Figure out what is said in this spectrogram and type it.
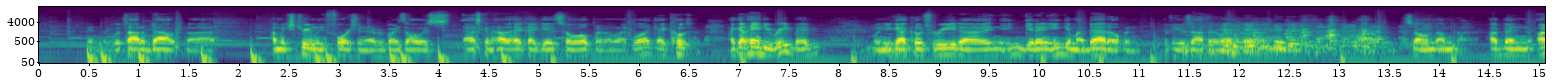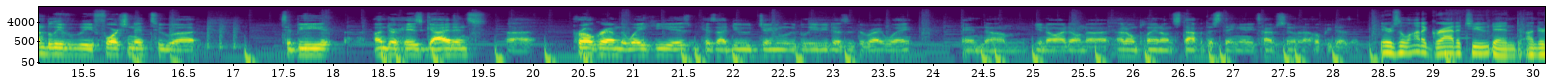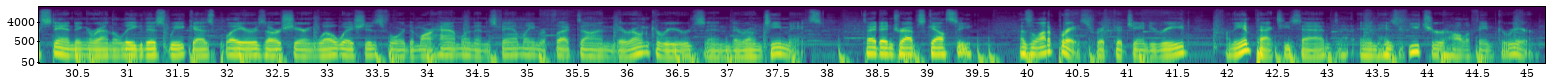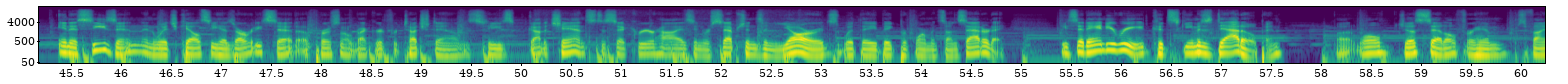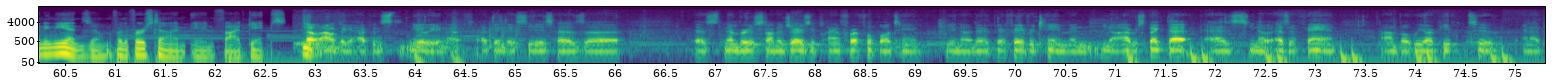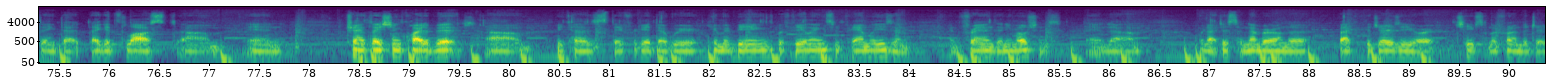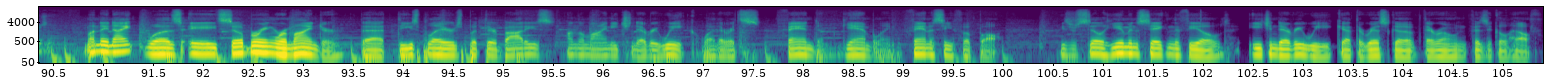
And without a doubt, uh, I'm extremely fortunate. Everybody's always asking how the heck I get so open. I'm like, well, I got I got Andy Reid, baby. When you got Coach Reid, uh, he can get any, he can get my dad open if he was out there running around. Um, so I'm, I'm, I've been unbelievably fortunate to uh, to be under his guidance, uh, program the way he is because I do genuinely believe he does it the right way and um, you know I don't uh, I don't plan on stopping this thing anytime soon. And I hope he doesn't. There's a lot of gratitude and understanding around the league this week as players are sharing well wishes for Damar Hamlin and his family and reflect on their own careers and their own teammates. Tight end Travis Kelce has a lot of praise for head coach Andy Reid on the impact he's had in his future Hall of Fame career in a season in which Kelce has already set a personal record for touchdowns, he's got a chance to set career highs in receptions and yards with a big performance on Saturday. He said Andy Reid could scheme his dad open, but we'll just settle for him finding the end zone for the first time in five games. No, I don't think it happens nearly enough. I think they see us as uh, as numbers on a jersey playing for a football team. You know, their their favorite team, and you know I respect that as you know as a fan um, but we are people too. And I think that that gets lost um, in translation quite a bit um, because they forget that we're human beings with feelings and families and, and friends and emotions. And um, we're not just a number on the back of the jersey or Chiefs on the front of the jersey. Monday night was a sobering reminder that these players put their bodies on the line each and every week, whether it's fandom, gambling, fantasy football. These are still humans taking the field each and every week at the risk of their own physical health.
